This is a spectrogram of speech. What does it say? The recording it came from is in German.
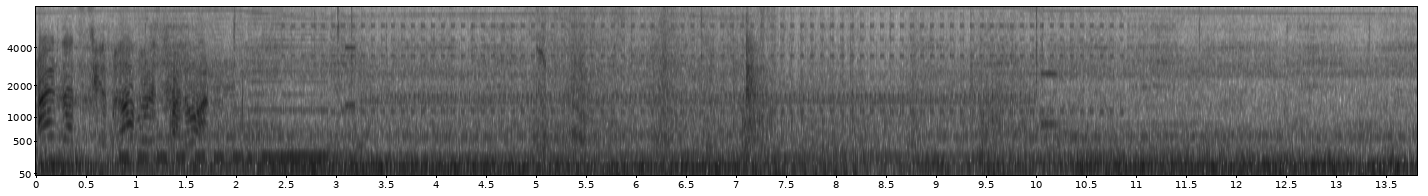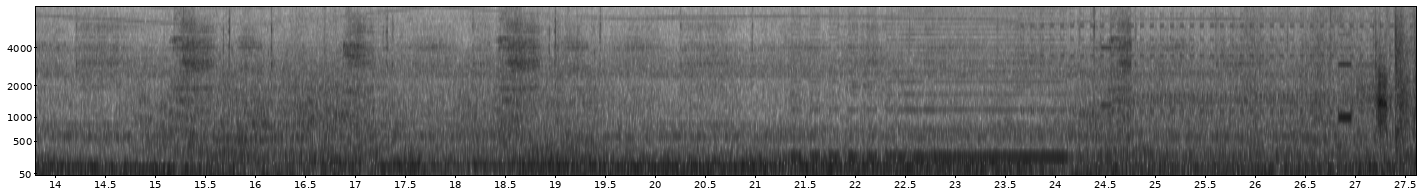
Einsatzziel Bravo ist verloren. Achtung!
